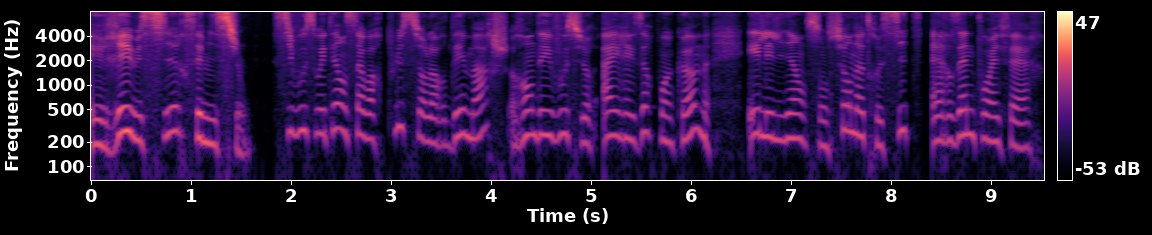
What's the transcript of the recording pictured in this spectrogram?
et réussir ses missions. Si vous souhaitez en savoir plus sur leur démarche, rendez-vous sur iRaiser.com et les liens sont sur notre site erzen.fr.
